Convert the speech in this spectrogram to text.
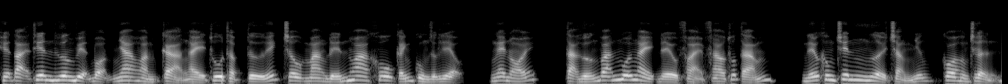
Hiện tại thiên hương viện bọn nha hoàn cả ngày thu thập từ ích châu mang đến hoa khô cánh cùng dược liệu, nghe nói, tạ hướng vãn mỗi ngày đều phải phao thuốc tắm, nếu không trên người chẳng những co hồng trần,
